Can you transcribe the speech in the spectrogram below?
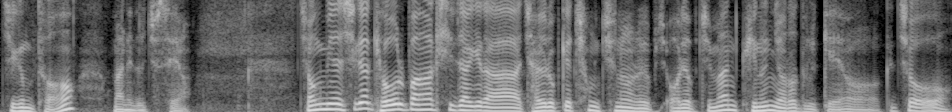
지금부터 많이들 주세요. 정미애 씨가 겨울방학 시작이라 자유롭게 청춘은 어렵, 지만 귀는 열어둘게요. 그쵸?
